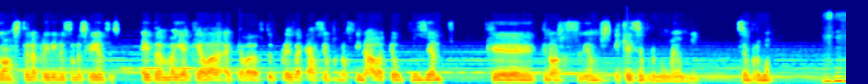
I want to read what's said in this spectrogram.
gosta na peregrinação das crianças é também aquela, aquela surpresa que há sempre no final, aquele presente que, que nós recebemos e que é sempre bom, é um sempre bom. Uhum.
